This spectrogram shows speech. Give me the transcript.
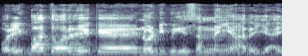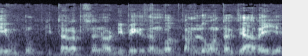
और एक बात और है कि नोटिफिकेशन नहीं आ रही है यूट्यूब की तरफ़ से। नोटिफिकेशन बहुत कम लोगों तक जा रही है।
